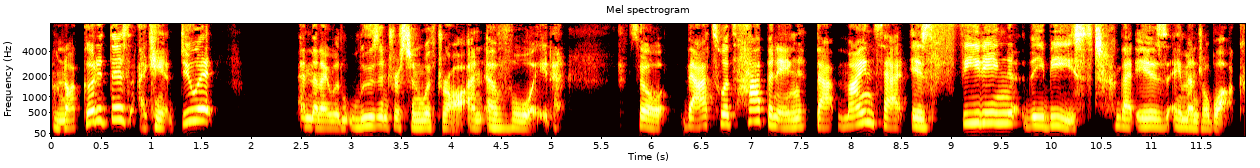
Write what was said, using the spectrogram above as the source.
I'm not good at this. I can't do it. And then I would lose interest and withdraw and avoid. So that's what's happening. That mindset is feeding the beast that is a mental block.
